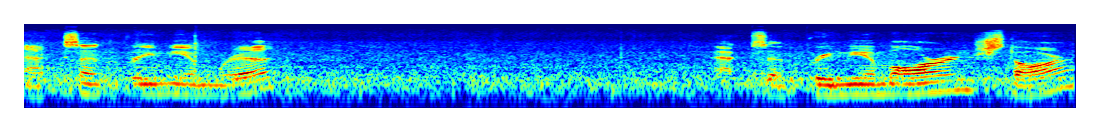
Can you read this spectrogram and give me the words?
Accent Premium Red, Accent Premium Orange Star,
